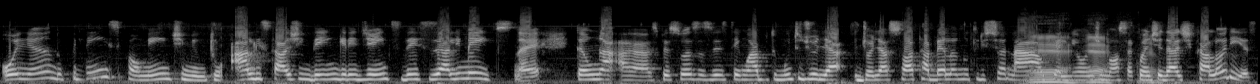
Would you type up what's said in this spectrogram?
olhando principalmente, Milton, a listagem de ingredientes desses alimentos, né? Então, na, as pessoas às vezes têm o hábito muito de olhar, de olhar só a tabela nutricional, é, que é ali onde é, mostra a quantidade é. de calorias,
